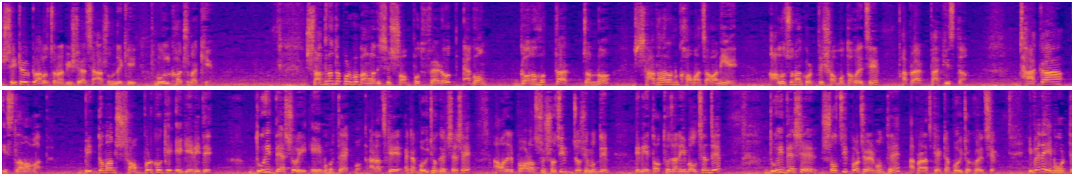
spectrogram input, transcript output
সেটাও একটু আলোচনার বিষয় আছে। আসুন দেখি মূল ঘটনা কি। স্বাধীনতা পূর্ব বাংলাদেশের সম্পদ ফেরত এবং গণহত্যার জন্য সাধারণ ক্ষমা চাওয়া নিয়ে আলোচনা করতে সম্মত হয়েছে আপনার পাকিস্তান। ঢাকা, ইসলামাবাদ বিদ্যমান সম্পর্ককে এগিয়ে নিতে দুই দেশই এই মুহূর্তে একমত। আর আজকে একটা বৈঠকের শেষে আমাদের পররাষ্ট্র সচিব জসিমউদ্দিন তিনি তথ্য জানিয়ে বলছেন যে, দুই দেশের সচিব পর্যায়ের মধ্যে আপনার আজকে একটা বৈঠক হয়েছে। ইভেন এই মুহূর্তে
